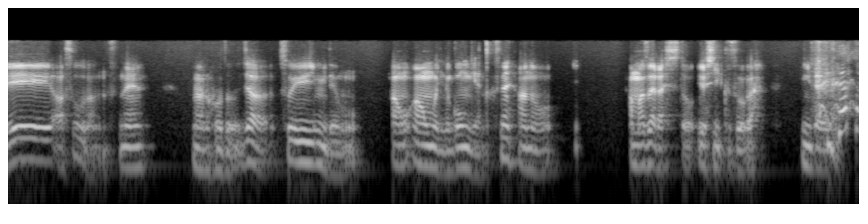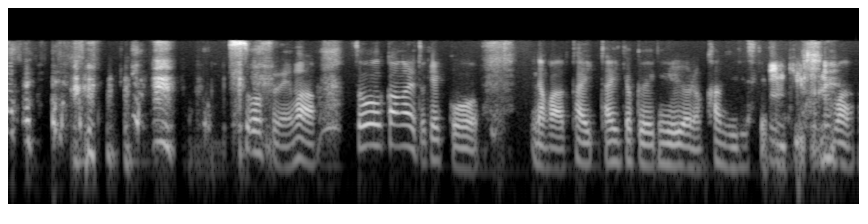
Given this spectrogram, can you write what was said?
えー、あ、そうなんですね。なるほど。じゃあ、そういう意味でも、青青森の権現なんですね。あの、雨ざらしと吉幾三が似たような。そうですね。まあ、そう考えると結構、なんか対対局にいるような感じですけど、研究ね。まあ、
